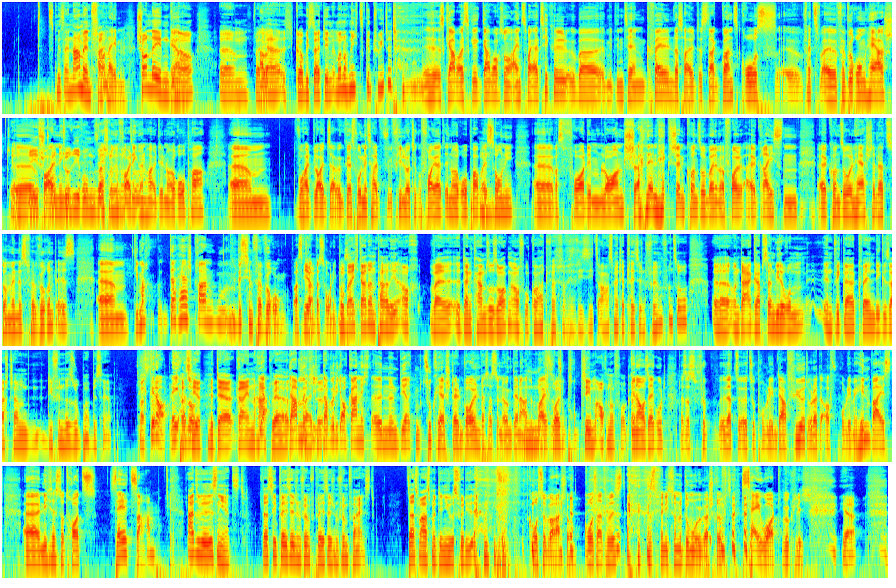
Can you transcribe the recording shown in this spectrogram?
ist mir sein Name entfallen. Sean Layden. Sean Layden, Ja. genau. Ähm, weil Aber- er, ich glaube ich, seitdem immer noch nichts getweetet. Es gab, es gab auch so ein, zwei Artikel über, mit internen Quellen, dass halt es da ganz groß äh, Verzwe äh, Verwirrung herrscht. Äh, vor allen Dingen, Sachen vor allen Dingen so. halt in Europa. Ähm, wo halt Leute, es wurden jetzt halt viele Leute gefeuert in Europa bei Mhm. Sony, äh, was vor dem Launch der Next-Gen-Konsole bei dem erfolgreichsten äh, Konsolenhersteller zumindest verwirrend ist. Ähm, die machen, da herrscht gerade ein bisschen Verwirrung, was gerade Ja, bei Sony Wobei ich da dann parallel auch, weil äh, dann kamen so Sorgen auf, oh Gott, was, was, wie sieht's aus mit der PlayStation 5 und so. Äh, und da gab es dann wiederum Entwicklerquellen, die gesagt haben, die finden das super bisher. Was Genau, nee, also passiert mit der reinen Hardware. Ja, da, ich, da würde ich auch gar nicht äh, einen direkten Bezug herstellen wollen, dass das in irgendeiner Art und Weise zu wollte Pro dem auch nur vorgreifen. Genau, sehr gut, dass das für, dazu, äh, zu Problemen da führt oder auf Probleme hinweist. Äh, nichtsdestotrotz seltsam. Also wir wissen jetzt, dass die PlayStation 5 PlayStation 5 heißt. Das war's mit den News für die. Große Überraschung. Großer Twist. Das finde ich so eine dumme Überschrift. Say what, wirklich. ja.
